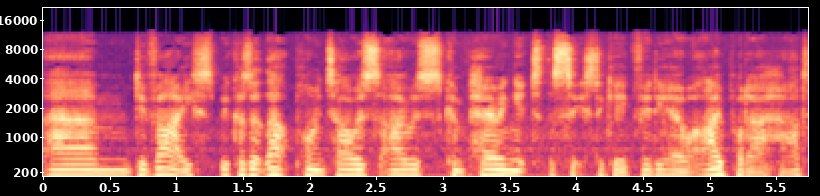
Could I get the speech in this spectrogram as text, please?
um, device. Because at that point, I was I was comparing it to the 60 gig video iPod I had.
